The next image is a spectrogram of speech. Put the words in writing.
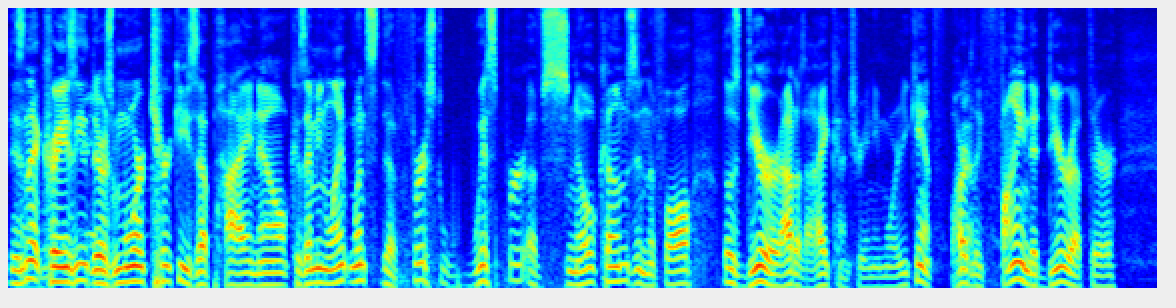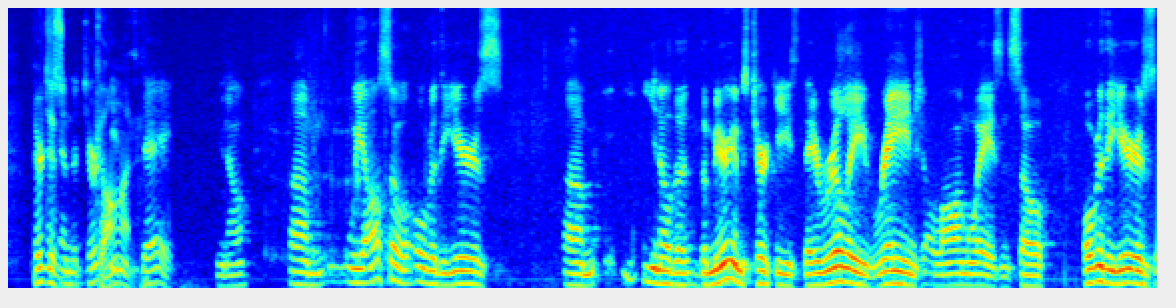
Isn't that crazy? There's more turkeys up high now. Because, I mean, like, once the first whisper of snow comes in the fall, those deer are out of the high country anymore. You can't hardly find a deer up there. They're just and the turkeys gone. stay. You know, um, we also over the years, um, you know, the the Merriam's turkeys they really range a long ways, and so over the years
